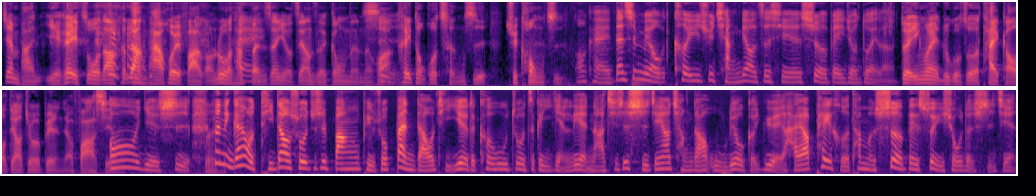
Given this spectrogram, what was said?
键盘也可以做到 让它会发光。如果它本身有这样子的功能的话，可以透过程式去控制。OK，但是没有刻意去强调这些设备就对了。嗯。对，因为如果做的太高调，就会被人家发现。哦，也是。那你刚才有提到说，就是帮比如说半导体业的客户做这个演练啊，其实时间要长达五六个月，还要配合他们设备岁修的时间。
